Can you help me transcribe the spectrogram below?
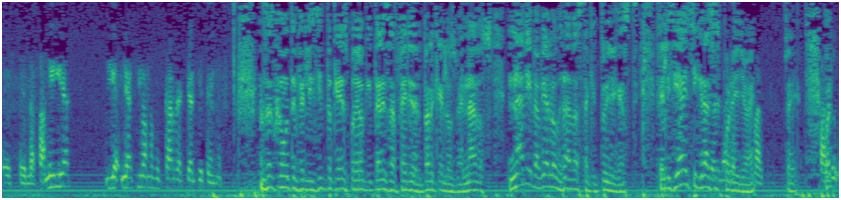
este, las familias, y, y así vamos a estar de aquí al 7 de enero. No sabes cómo te felicito que hayas podido quitar esa feria del Parque de los Venados. Nadie lo había logrado hasta que tú llegaste. Felicidades y gracias por ello, ¿eh? Sí. Salud,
